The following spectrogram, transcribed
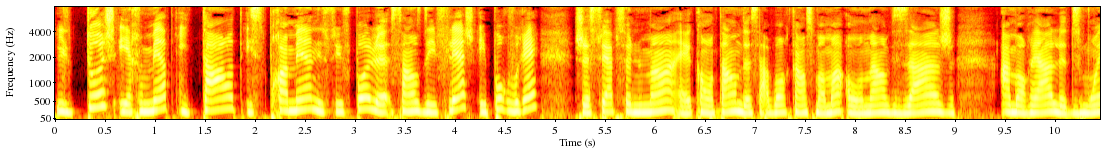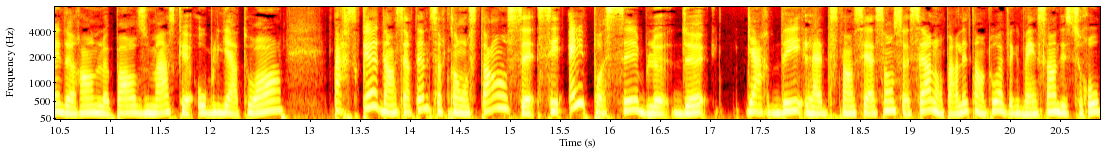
Ils touchent, ils remettent, ils tâtent, ils se promènent, ils suivent pas le sens des flèches. Et pour vrai, je suis absolument euh, contente de savoir qu'en ce moment, on envisage à Montréal, du moins, de rendre le port du masque obligatoire parce que dans certaines circonstances, c'est impossible de garder la distanciation sociale. On parlait tantôt avec Vincent Dessureau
